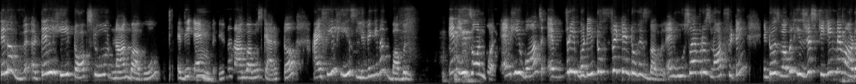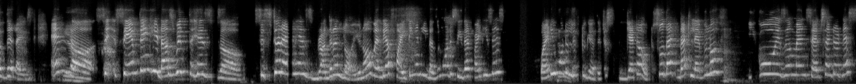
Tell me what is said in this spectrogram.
till a, till he talks to Nag Babu at the end, you know Nag Babu's character. I feel he's living in a bubble in his own world, and he wants everybody to fit into his bubble. And whosoever is not fitting into his bubble, he's just kicking them out of their lives. And Yeah. uh, sa- same thing he does with his uh, sister and his brother-in-law. You know, when they are fighting and he doesn't want to see that fight, he says, "Why do you want to live together? Just get out." So that that level of Yeah. egoism and self-centeredness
